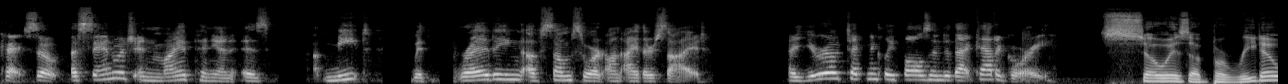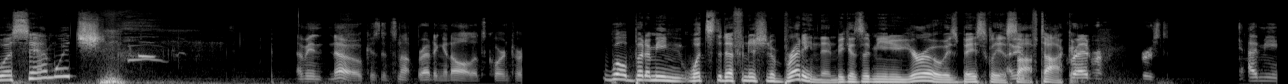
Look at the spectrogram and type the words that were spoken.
Okay, so a sandwich, in my opinion, is meat with breading of some sort on either side. A gyro technically falls into that category. So is a burrito a sandwich? I mean, no, because it's not breading at all. It's corn tortilla. Well, but I mean, what's the definition of breading then? Because I mean, a gyro is basically a I soft mean, taco. Bread refers to. I mean,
